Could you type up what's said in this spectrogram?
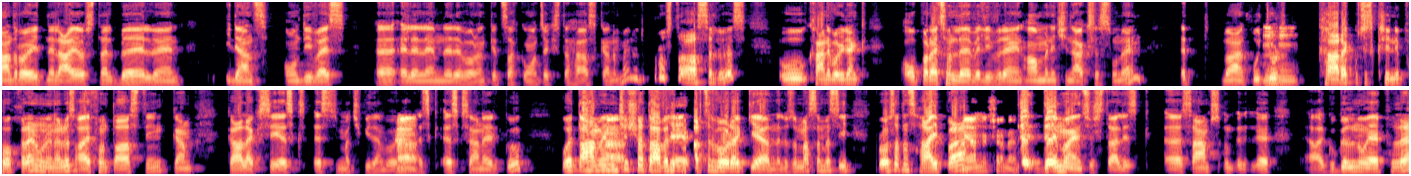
Android-ն էլ iOS-ն էլ բերելու են իրանց on device LLM-ները, որոնք այդ սա կոնտեքստը հասկանում են, ու դու պրոստը ասելու ես, ու քանի որ իրանք օպերացիոն լեվելի վրա են ամեն ինչին access ունեն, այդ բան փոքր քարակ ու սկրինի փոխարեն ունենալուց iPhone 15 կամ Galaxy S S հիմա չգիտեմ որ S22 ու այդ ամեն ինչը շատ ավելի բարձր որակի է առնել։ Ուզում ասեմ, էսի պրոստը տես հայպ է։ Դեմո են ցույց տալիս Samsung Google-ն ու Apple-ը,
